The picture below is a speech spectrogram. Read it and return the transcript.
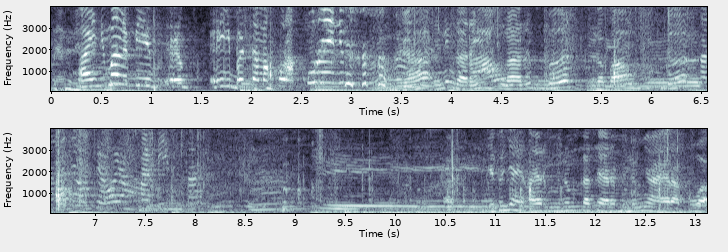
Nanti. Wah ini mah lebih ri- ribet sama kura-kura ini. Enggak, ini enggak ribet, enggak ribet, enggak bau juga. Katanya cewek yang mandi ntar. Itunya air minum kasih air minumnya air aqua.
